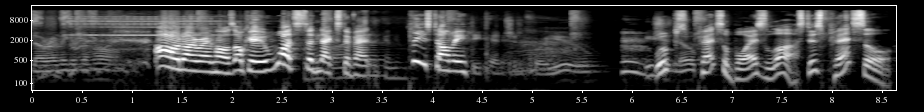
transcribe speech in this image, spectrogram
No running in the hall. Oh, no, I ran halls. Okay, what's the next event? Please tell me. Detention for you. You Whoops, Pencil Boy has lost his pencil.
